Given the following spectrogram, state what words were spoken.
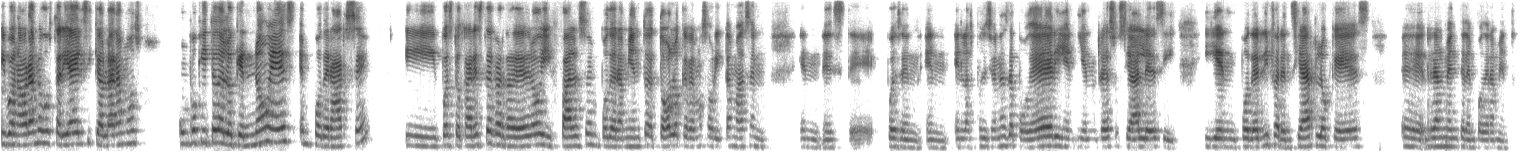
Y bueno, ahora me gustaría, Elsie, que habláramos un poquito de lo que no es empoderarse y pues tocar este verdadero y falso empoderamiento de todo lo que vemos ahorita más en, este, pues en, en, las posiciones de poder y en, y en redes sociales y, y, en poder diferenciar lo que es eh, realmente el empoderamiento.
